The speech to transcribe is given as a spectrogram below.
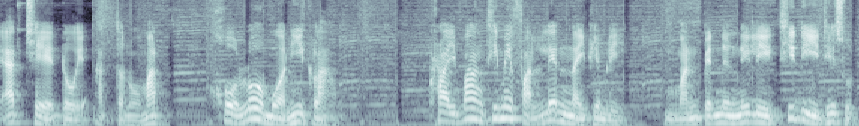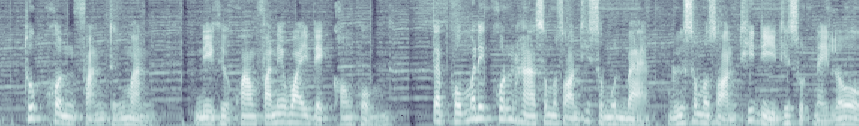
แอเชโดยอัตโนมัติ โคโลมัวนี่กล่าว ใครบ้างที่ไม่ฝันเล่นในพรีเมียร์ลีก มันเป็นหนึ่งในลีกที่ดีที่สุด ทุกคนฝันถึงมัน นี่คือความฝันในวัยเด็กของผม แต่ผมไม่ได้ค้นหาสโมสรที่สมบูรณ์แบบ หรือสโมสรที่ดีที่สุดในโลก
